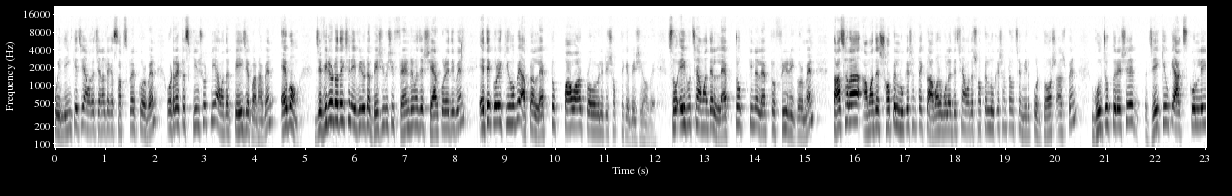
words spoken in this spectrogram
ওই লিঙ্কে যে আমাদের চ্যানেলটাকে সাবস্ক্রাইব করবেন। ওটার একটা স্ক্রিনশট নিয়ে আমাদের পেজে পাঠাবেন এবং যে ভিডিওটা দেখছেন, এই ভিডিওটা বেশি বেশি ফ্রেন্ডের মাঝে শেয়ার করে দিবেন। এতে করে কি হবে? আপনার ল্যাপটপ পাওয়ার প্রবাবিলিটি সব থেকে বেশি হবে। সো এই হচ্ছে আমাদের ল্যাপটপ কিনে ল্যাপটপ ফ্রি রিকোয়ারমেন্ট তাছাড়া আমাদের শপের লোকেশনটা একটু আবারও বলে দিচ্ছি। আমাদের শপের লোকেশনটা হচ্ছে মিরপুর দশ আসবেন। গোলচত্বরে এসে যে কেউ কি আক্স করলেই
